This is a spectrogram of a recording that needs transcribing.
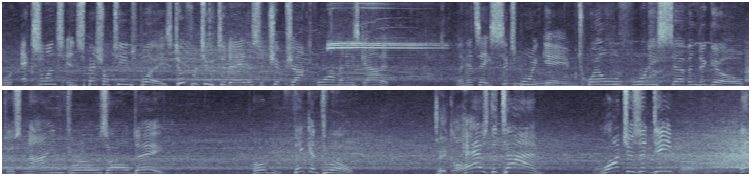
for excellence in special teams plays. Two for two today. This is a chip shot for him, and he's got it. And it's a six-point game, 12.47 to go. Just nine throws all day. Bowden, think and throw. Take off. Has the time. launches it deep, and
